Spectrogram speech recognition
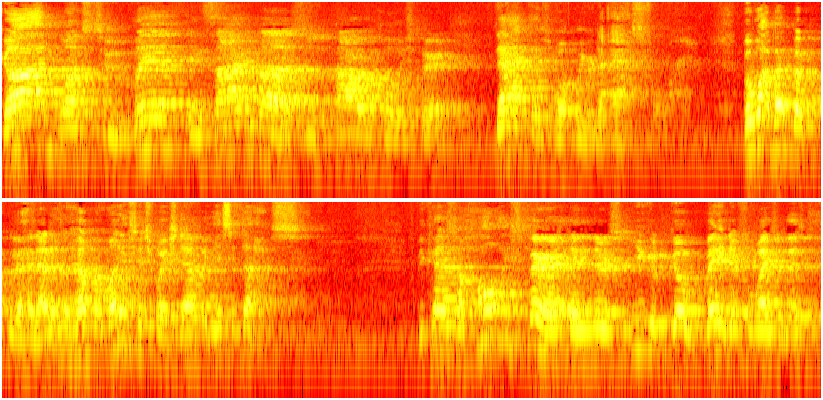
God wants to live inside of us through the power of the Holy Spirit. That is what we are to ask for. But, but, but that doesn't help my money situation out, but yes, it does. Because the Holy Spirit, and there's you could go many different ways with this.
